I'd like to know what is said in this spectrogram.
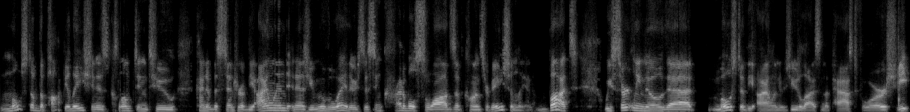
most of the population is clumped into kind of the center of the island. And as you move away, there's this incredible swaths of conservation land. But we certainly know that most of the island was utilized in the past for sheep.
